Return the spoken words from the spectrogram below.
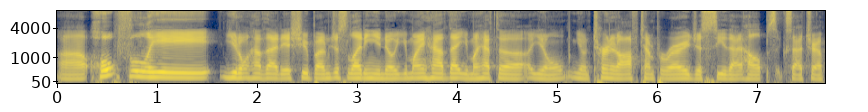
uh, hopefully you don't have that issue, but I'm just letting you know you might have that. You might have to you know you know turn it off temporarily, just see that helps, etc.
